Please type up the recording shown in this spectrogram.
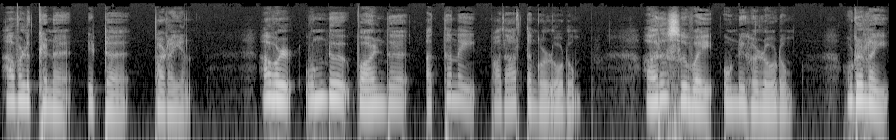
அவளுக்கென இட்ட படையல். அவள் உண்டு வாழ்ந்த அத்தனை பதார்த்தங்களோடும் அறுசுவை உண்டிகளோடும் உடலை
